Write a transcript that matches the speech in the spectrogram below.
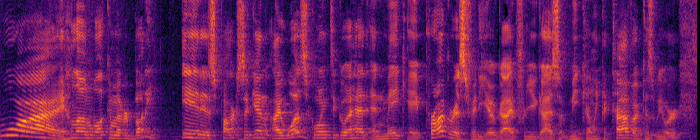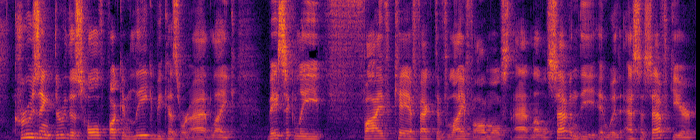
Why, hello and welcome everybody. It is Pohx again. I was going to go ahead and make a progress video guide for you guys of me killing Kitava because we were cruising through this whole fucking league because we're at like basically 5k effective life almost at level 70 and with SSF gear.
